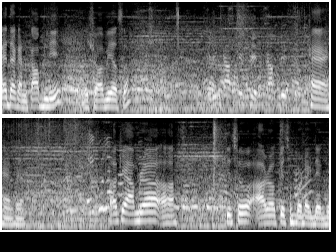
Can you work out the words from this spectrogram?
এই দেখেন কাবলি এই সবই আছে। হ্যাঁ হ্যাঁ হ্যাঁ। ওকে আমরা কিছু আরও কিছু প্রোডাক্ট দেখব।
